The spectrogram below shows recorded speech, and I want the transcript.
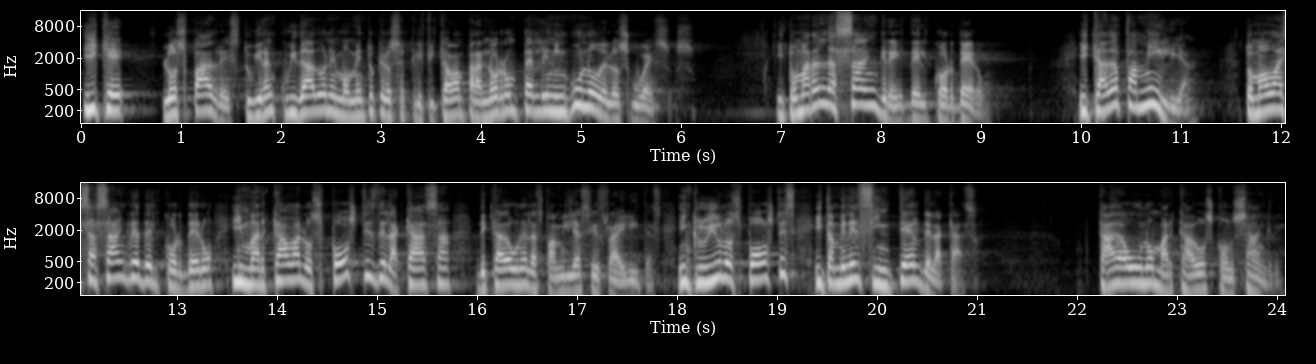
y que los padres tuvieran cuidado en el momento que lo sacrificaban para no romperle ninguno de los huesos y tomaran la sangre del cordero y cada familia tomaba esa sangre del cordero y marcaba los postes de la casa de cada una de las familias israelitas, incluidos los postes y también el cintel de la casa, cada uno marcados con sangre.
